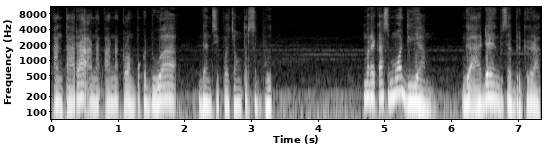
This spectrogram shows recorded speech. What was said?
antara anak-anak kelompok kedua dan si pocong tersebut. Mereka semua diam, gak ada yang bisa bergerak.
